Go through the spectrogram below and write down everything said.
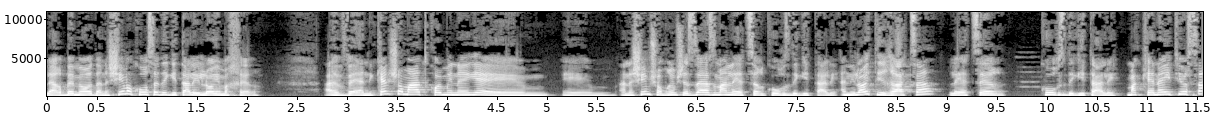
להרבה מאוד אנשים, הקורס הדיגיטלי לא יימכר. ואני כן שומעת כל מיני אה, אה, אנשים שאומרים שזה הזמן לייצר קורס דיגיטלי. אני לא הייתי רצה לייצר קורס דיגיטלי. מה כן הייתי עושה?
